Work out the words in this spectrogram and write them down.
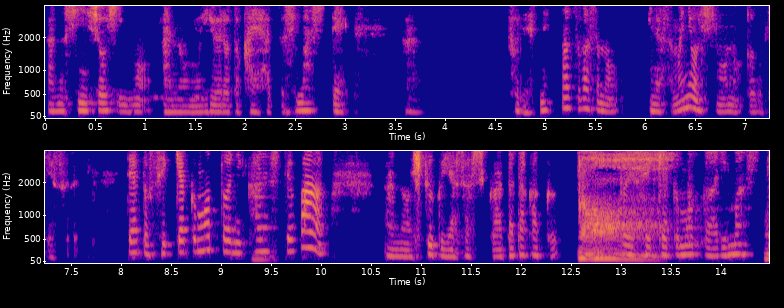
あの新商品もあのいろいろと開発しましてそうですね。まずはその皆様に美味しいものをお届けする。であと接客モットーに関してはあの低く優しく温かくという接客モットーありまして、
